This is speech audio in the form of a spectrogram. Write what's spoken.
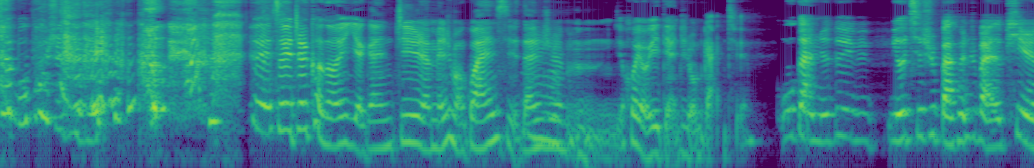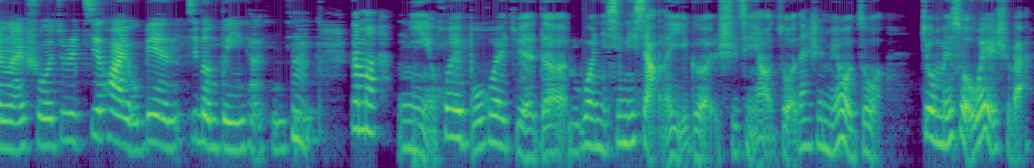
全不 push 自己。对，所以这可能也跟 G 人没什么关系，但是嗯，会有一点这种感觉。我感觉对于尤其是百分之百的 P 人来说，就是计划有变，基本不影响心情。嗯，那么你会不会觉得，如果你心里想了一个事情要做，但是没有做，就没所谓，是吧？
